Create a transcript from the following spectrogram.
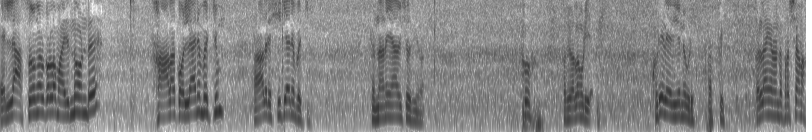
എല്ലാ അസുഖങ്ങൾക്കുള്ള മരുന്നുമുണ്ട് ആളെ കൊല്ലാനും പറ്റും. ആളെ രക്ഷിക്കാനും പറ്റും. എന്നാണ് ഞാൻ വിശ്വസിക്കുന്നത്. ഓ കുറച്ച് വെള്ളം കുടിയാ കുടിയല്ലേ നീ തന്നെ കുടി. ഫസ്റ്റ് വെള്ളം എങ്ങനെയുണ്ട്? ഫ്രഷ് ആണോ?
